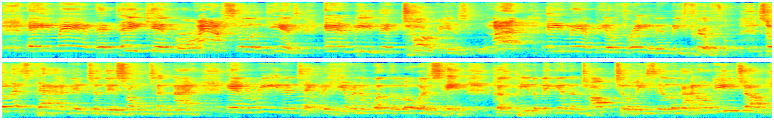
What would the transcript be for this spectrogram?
amen, that they can wrestle against and be victorious. Not, amen, be afraid and be fearful. So let's dive into this on tonight and read and take a hearing of what the Lord said. Because Peter began to talk to him. He said, Look, I don't need y'all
